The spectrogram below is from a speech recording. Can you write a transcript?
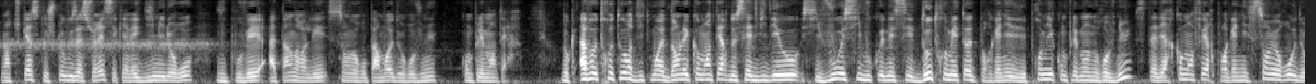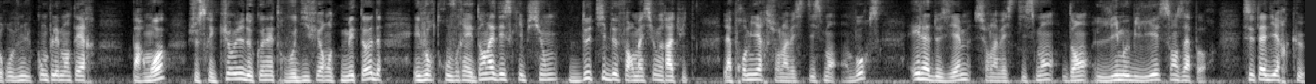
mais en tout cas, ce que je peux vous assurer, c'est qu'avec 10 000 euros, vous pouvez atteindre les 100 euros par mois de revenus complémentaires. Donc à votre tour, dites-moi dans les commentaires de cette vidéo si vous aussi vous connaissez d'autres méthodes pour gagner des premiers compléments de revenus, c'est-à-dire comment faire pour gagner 100 euros de revenus complémentaires par mois. Je serais curieux de connaître vos différentes méthodes et vous retrouverez dans la description deux types de formations gratuites. La première sur l'investissement en bourse et la deuxième sur l'investissement dans l'immobilier sans apport. C'est-à-dire que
